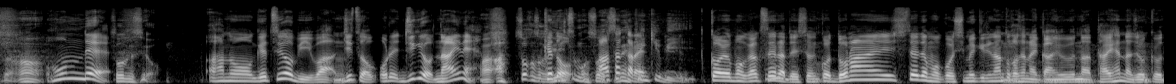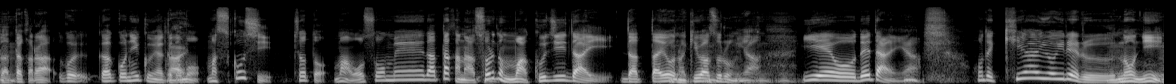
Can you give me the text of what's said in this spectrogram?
すそうよほんでそうですよあの月曜日は実は俺授業ないねん。ああそうかそうけどかいつもそうですね。朝からこれもう学生らと一緒にこれどないしてでもこう締め切りなんとかせないかんいうな大変な状況だったからこれ学校に行くんやけども、まあ少しちょっとまあ遅めだったかな。それでもまあ9時台だったような気はするんや。家を出たんや。ほんで気合を入れるのに、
